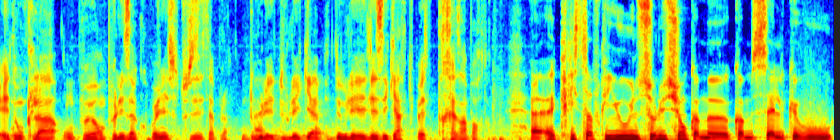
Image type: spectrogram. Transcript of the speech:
Et donc là, on peut, on peut les accompagner sur toutes ces étapes-là. D'où les, les gaps, d'où les, écarts qui peuvent être très importants. Euh, euh, Christophe Rioux, une solution comme, euh, comme celle que vous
